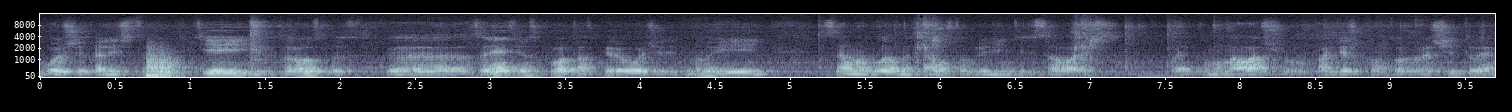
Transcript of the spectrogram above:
большее количество детей взрослых к э, занятиям спортом в первую очередь, ну и самое главное, к тому, чтобы люди интересовались. Поэтому на вашу поддержку мы тоже рассчитываем.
